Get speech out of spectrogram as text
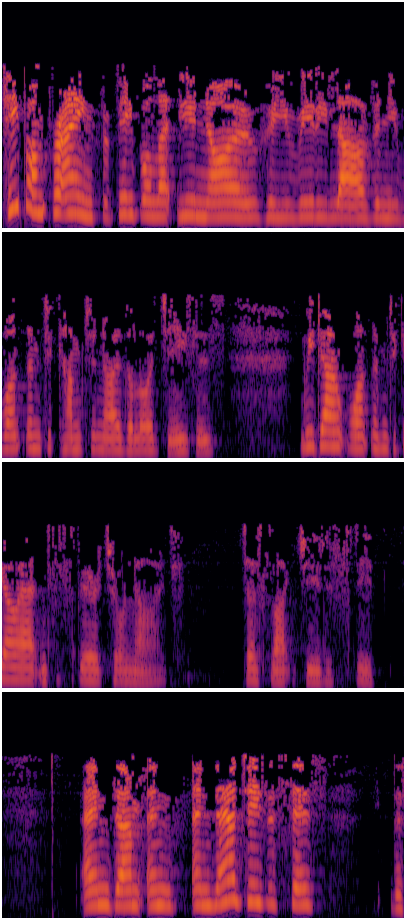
keep on praying for people that you know who you really love and you want them to come to know the Lord Jesus. We don't want them to go out into spiritual night, just like Judas did. And, um, and, and now Jesus says, the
